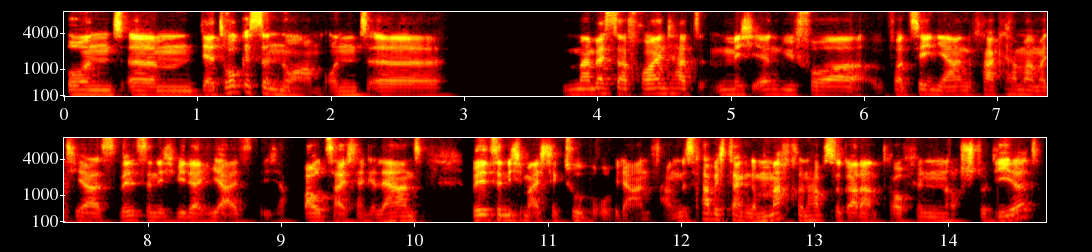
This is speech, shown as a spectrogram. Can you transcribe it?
Und ähm, der Druck ist enorm. Und äh, mein bester Freund hat mich irgendwie vor, vor zehn Jahren gefragt, hör mal, Matthias, willst du nicht wieder hier, als ich habe Bauzeichner gelernt, willst du nicht im Architekturbüro wieder anfangen? Das habe ich dann gemacht und habe sogar daraufhin noch studiert.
